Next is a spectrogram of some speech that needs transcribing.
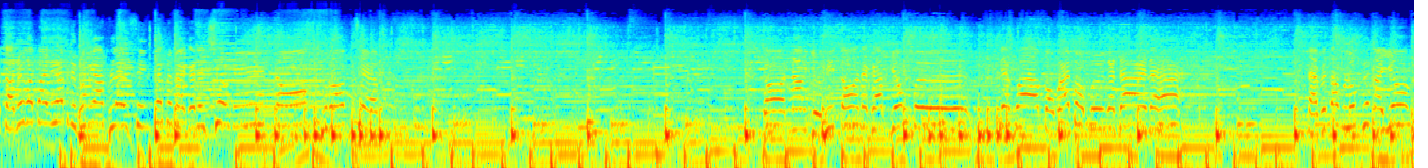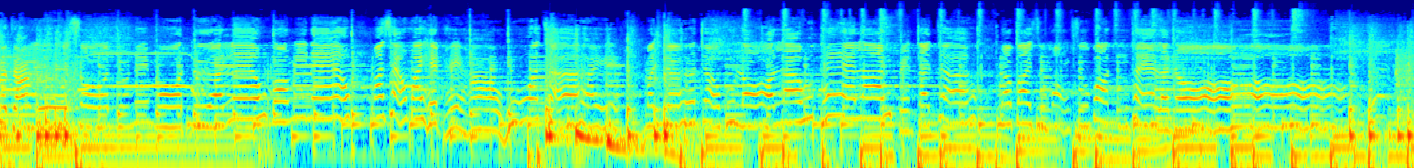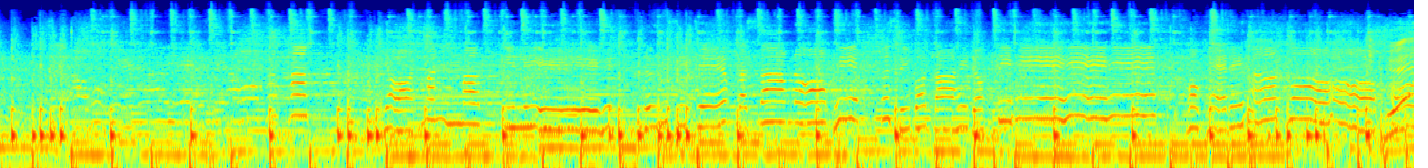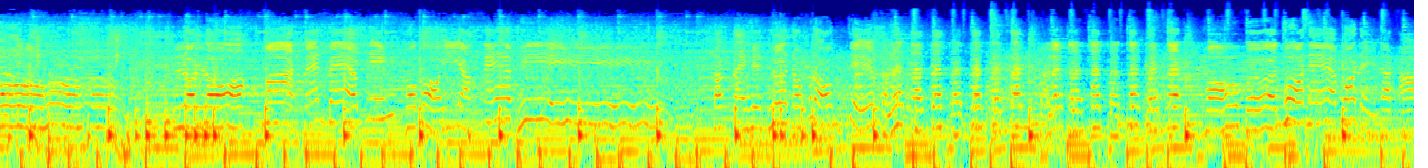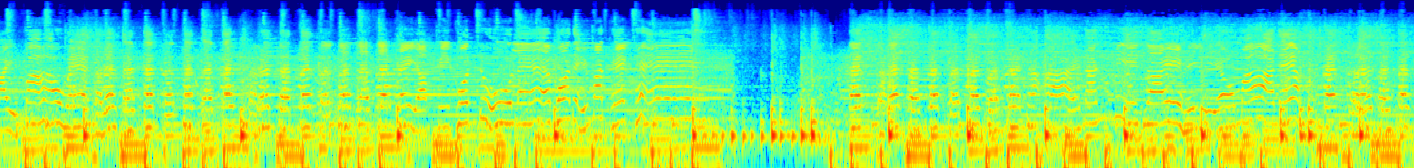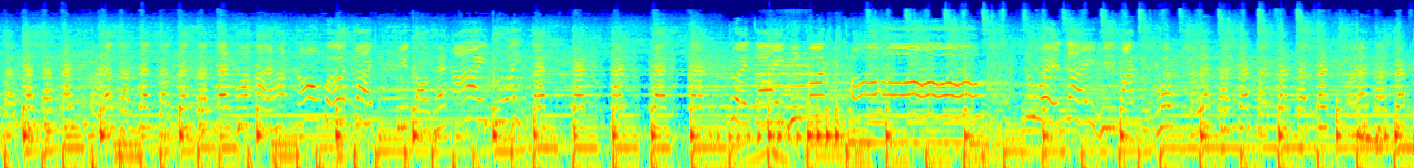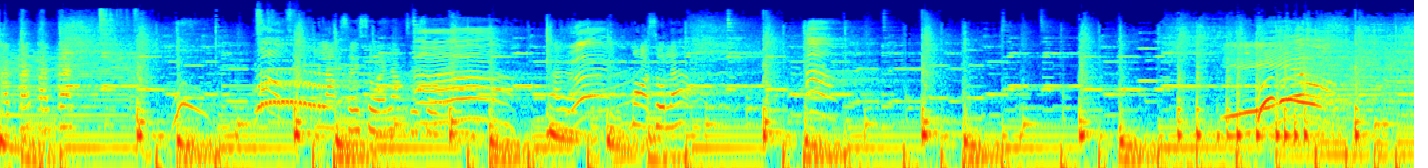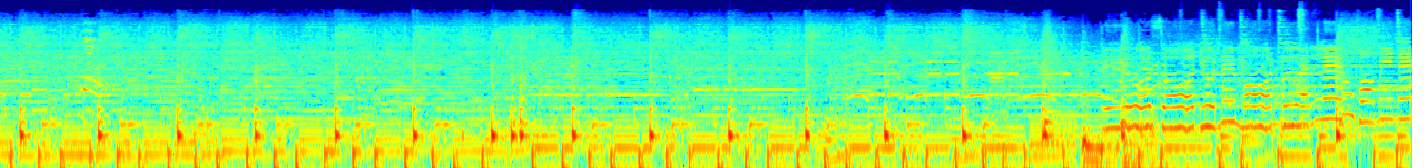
มาต่อเนื่องกันไปนะครับถึงผลงานเพลงซิงเกิลใหม่ๆกันในช่วงนี้น้องพร้อมเจ็บก็นั่งอยู่ที่โต๊ะนะครับ ยกมือ เรียกว่าบอกไม้บอกมือกันได้นะฮะแต่ไม่ต้องลุกขึ้นมาโยกนะจ๊ะอยู่โสดอยู่ในโหมดเบื่อแล้วก็มีแนว มาแซวมาเฮ็ดให้หาวหัวใจ มาเจอเจ้าผู้หล่อเล่าเท่ลายเป็นตาเจอระบายสู่หมองสู่บอนแทละนอ คนดูแลพอได้มาเทคแคร์แต่แต่แต่แต่แต่แต่แต่แต่ถ้าอายนั้นมีใจให้เลี้ยวมาแนบแต่แต่แต่แต่แต่แต่แต่แต่แต่แต่แต่แต่แต่แต่แต่ถ้าอายหักน้องเบิดใจที่ตอบแทนอายด้วยแต่แต่แต่แต่แต่ด้วยใจที่มันคงด้วยใจที่มันคงแต่แต่แต่แต่แต่แต่แต่แต่แต่แต่แต่แต่แต่ลำสวยๆลำสวยๆเหมาะ สุดแล้วอยู่โสดอยู่ในโหมดเบื่อแล้วบ่มีแน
